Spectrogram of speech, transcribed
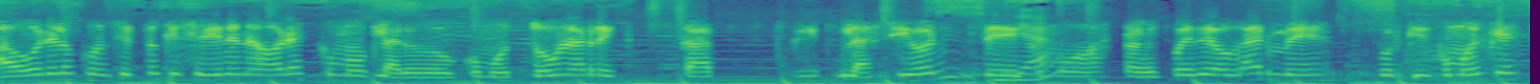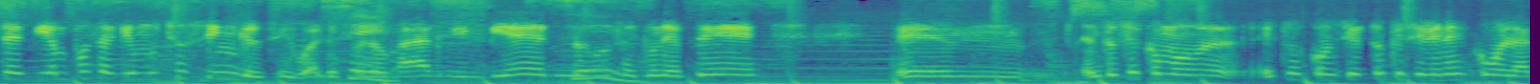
ahora los conciertos que se vienen ahora es como, claro, como toda una recapitulación de ¿Ya? como hasta después de ahogarme, porque como es que este tiempo saqué muchos singles igual, después Sí. de ahogarme, invierno, Sí. saqué un EP. eh, entonces como estos conciertos que se vienen como la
